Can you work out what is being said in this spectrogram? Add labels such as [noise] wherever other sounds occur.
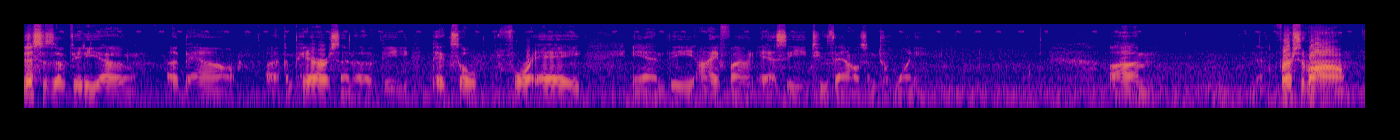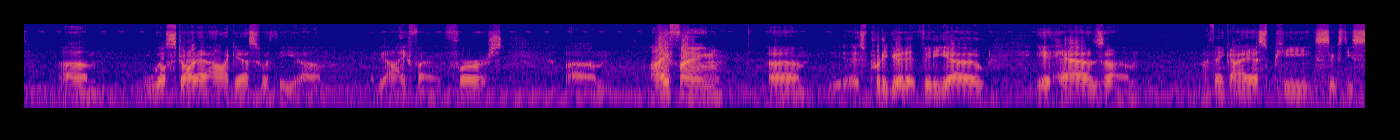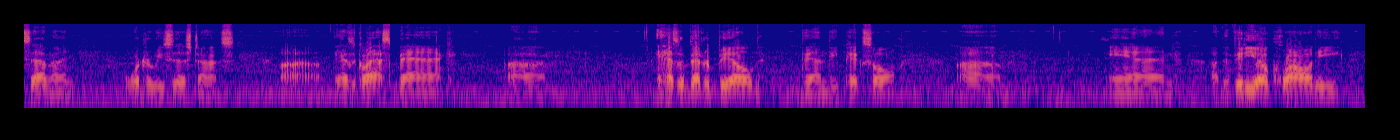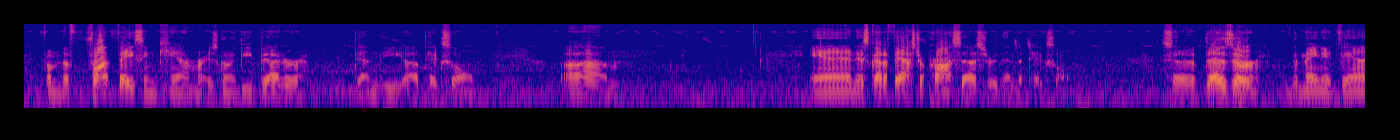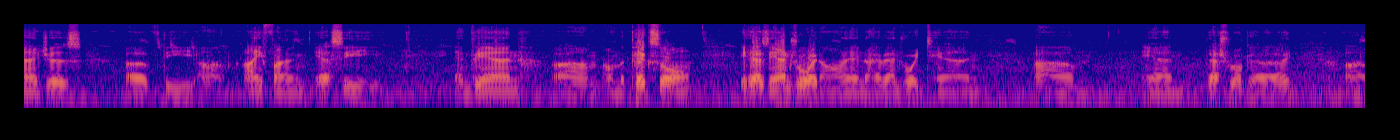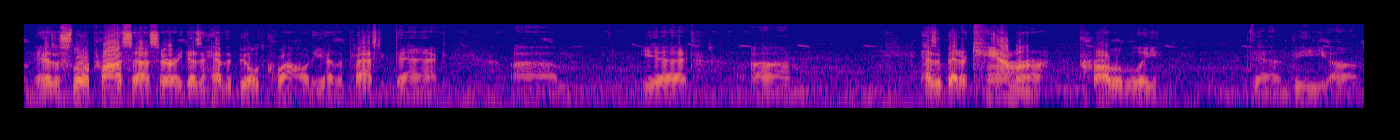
This is a video about a comparison of the Pixel 4a and the iPhone SE 2020. Um, first of all, um, we'll start out, I guess, with the um, the iPhone first. Um, iPhone um, is pretty good at video. It has, um, I think, IP 67 water resistance. Uh, it has a glass back. Um, it has a better build than the Pixel. Um, and uh, the video quality from the front-facing camera is going to be better than the uh, Pixel. Um, and it's got a faster processor than the Pixel. So those are the main advantages of the um, iPhone SE. And then um, on the Pixel, it has Android on it, and I have Android 10, um, and that's real good. Um, it has a slower processor. It doesn't have the build quality. It has a plastic back. Um, it um, has a better camera, probably, than the um,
